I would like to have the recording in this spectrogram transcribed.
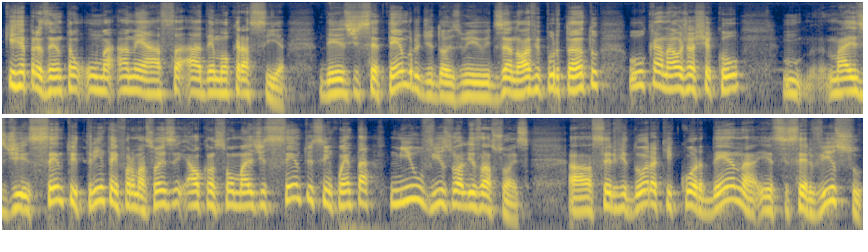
que representam uma ameaça à democracia. Desde setembro de 2019, portanto, o canal já checou mais de 130 informações e alcançou mais de 150 mil visualizações. A servidora que coordena esse serviço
